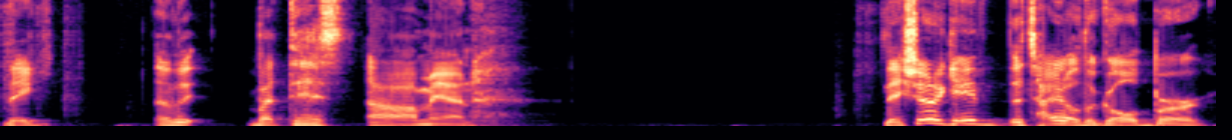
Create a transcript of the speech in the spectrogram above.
They, but this, oh man, they should have gave the title to Goldberg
